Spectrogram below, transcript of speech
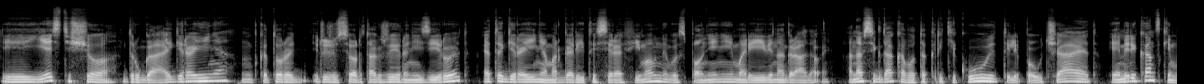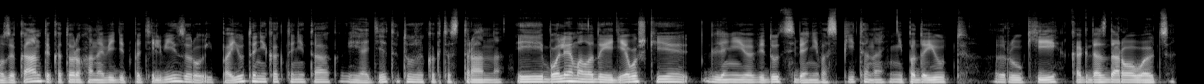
И есть еще другая героиня, над которой режиссер также иронизирует. Это героиня Маргариты Серафимовны в исполнении Марии Виноградовой. Она всегда кого-то критикует или поучает. И американские музыканты, которых она видит по телевизору, и поют они как-то не так, и одеты тоже как-то странно. И более молодые девушки для нее ведут себя невоспитанно, не подают руки, когда здороваются.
